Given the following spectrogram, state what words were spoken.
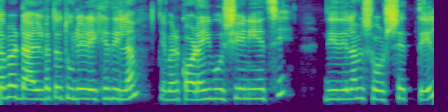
তারপর ডালটা তো তুলে রেখে দিলাম। এবার কড়াই বসিয়ে নিয়েছি। দিয়ে দিলাম সর্ষের তেল।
